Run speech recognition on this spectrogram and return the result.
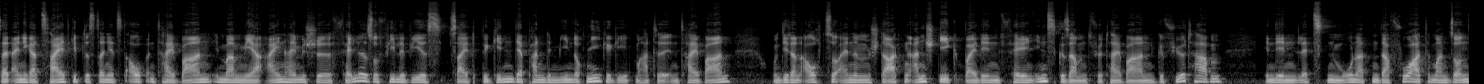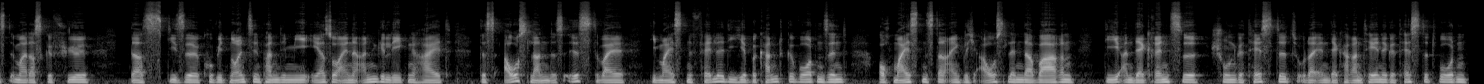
Seit einiger Zeit gibt es dann jetzt auch in Taiwan immer mehr einheimische Fälle, so viele wie es seit Beginn der Pandemie noch nie gegeben hatte in Taiwan und die dann auch zu einem starken Anstieg bei den Fällen insgesamt für Taiwan geführt haben. In den letzten Monaten davor hatte man sonst immer das Gefühl, dass diese Covid-19-Pandemie eher so eine Angelegenheit des Auslandes ist, weil die meisten Fälle, die hier bekannt geworden sind, auch meistens dann eigentlich Ausländer waren, die an der Grenze schon getestet oder in der Quarantäne getestet wurden.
